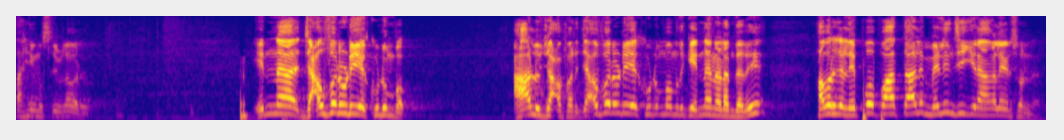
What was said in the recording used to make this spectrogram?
சஹி முஸ்லீமில் வருது. என்ன ஜாஃபருடைய குடும்பம்? ஆலு ஜாஃபர். ஜாஃபருடைய குடும்பத்துக்கு என்ன நடந்தது? அவர்கள் எப்போ பார்த்தாலும் மெலிஞ்சிக்கிறாங்களேன்னு சொன்னார்.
